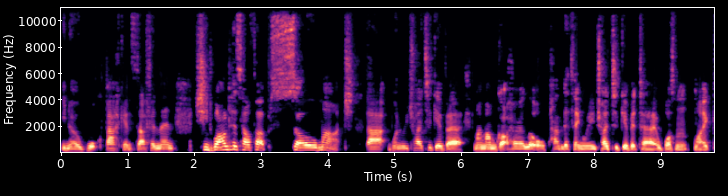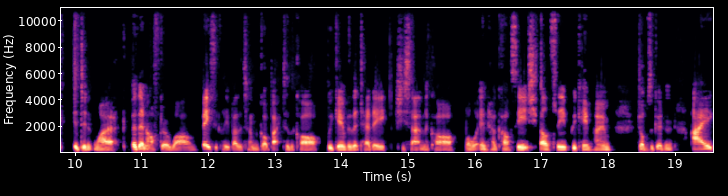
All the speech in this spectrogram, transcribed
you know, walk back and stuff. And then she'd wound herself up so much that when we tried to give her, my mum got her a little panda thing. When we tried to give it to her, it wasn't like, it didn't work. But then after a while, basically by the time we got back to the car, we gave her the teddy. She sat in the car, well, in her car seat. She fell asleep. We came home. Jobs are good. And I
